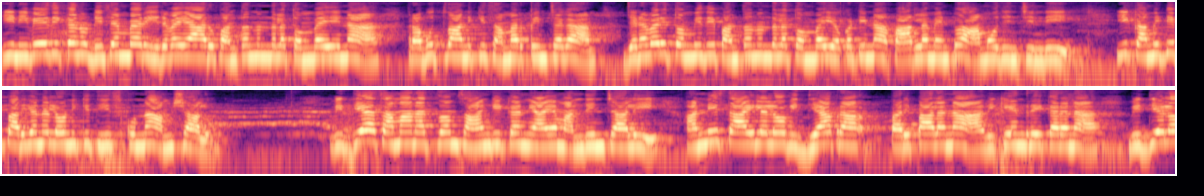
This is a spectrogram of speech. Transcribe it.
ఈ నివేదికను డిసెంబర్ ఇరవై ఆరు పంతొమ్మిది వందల తొంభైన ప్రభుత్వానికి సమర్పించగా జనవరి తొమ్మిది పంతొమ్మిది వందల తొంభై ఒకటిన పార్లమెంటు ఆమోదించింది. ఈ కమిటీ పరిగణలోనికి తీసుకున్న అంశాలు. విద్యా సమానత్వం సాంఘిక న్యాయం అందించాలి. అన్ని స్థాయిలలో విద్యా పరిపాలన వికేంద్రీకరణ విద్యలో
